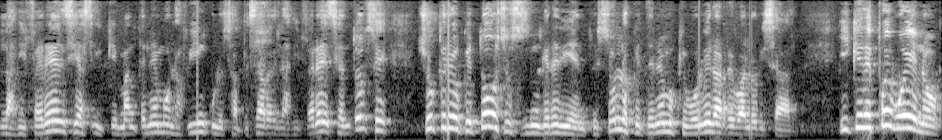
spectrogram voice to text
las diferencias y que mantenemos los vínculos a pesar de las diferencias. Entonces, yo creo que todos esos ingredientes son los que tenemos que volver a revalorizar. Y que después, bueno,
